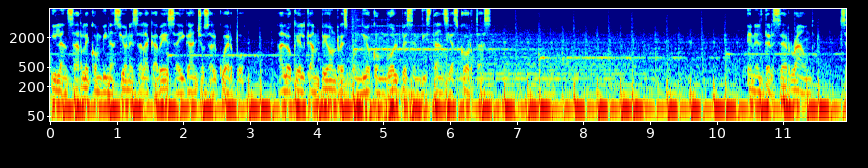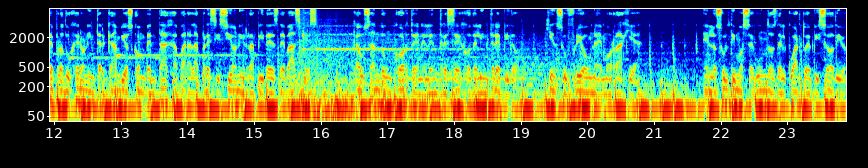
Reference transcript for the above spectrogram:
y lanzarle combinaciones a la cabeza y ganchos al cuerpo, a lo que el campeón respondió con golpes en distancias cortas. En el tercer round, se produjeron intercambios con ventaja para la precisión y rapidez de Vázquez, causando un corte en el entrecejo del intrépido, quien sufrió una hemorragia. En los últimos segundos del cuarto episodio,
